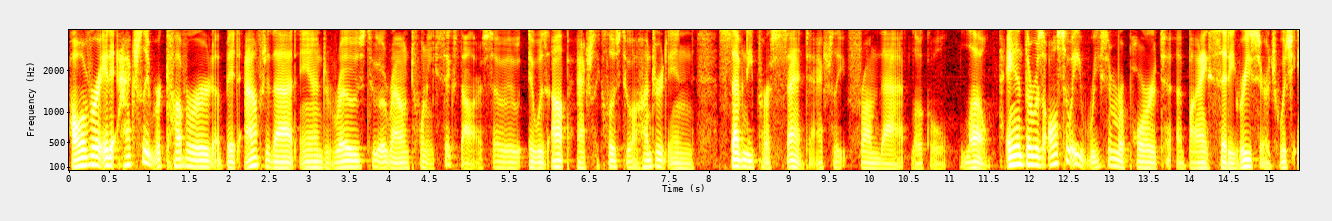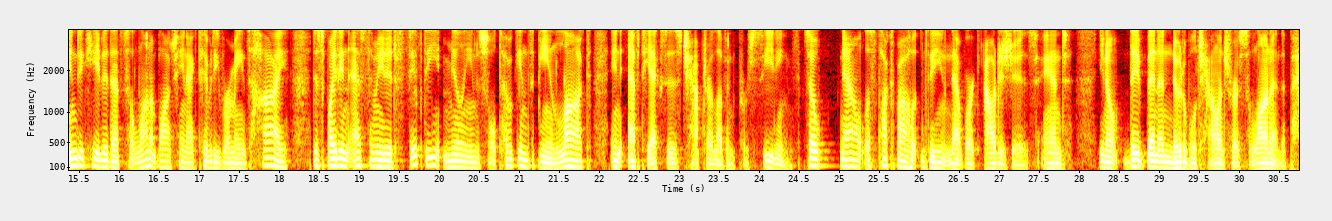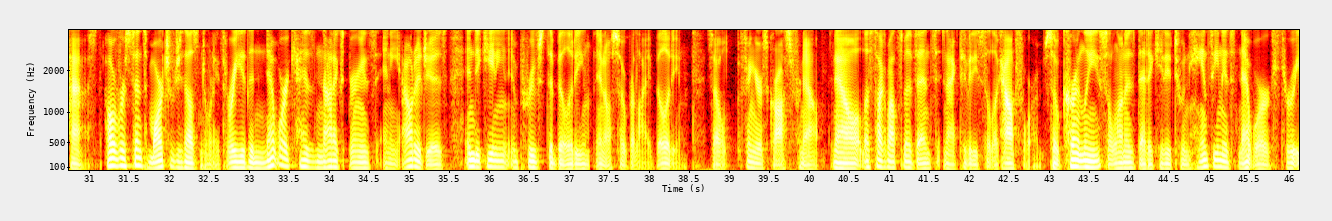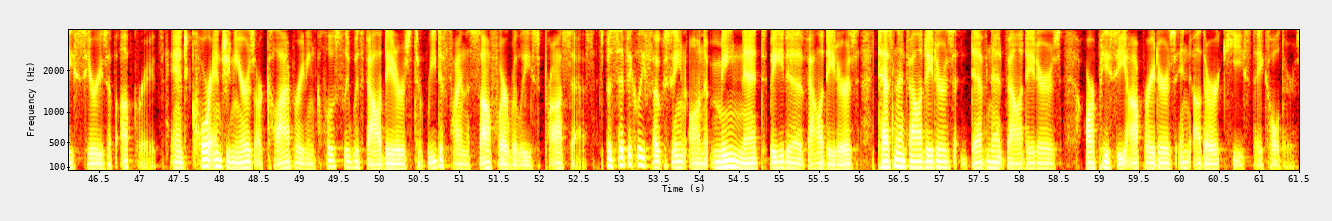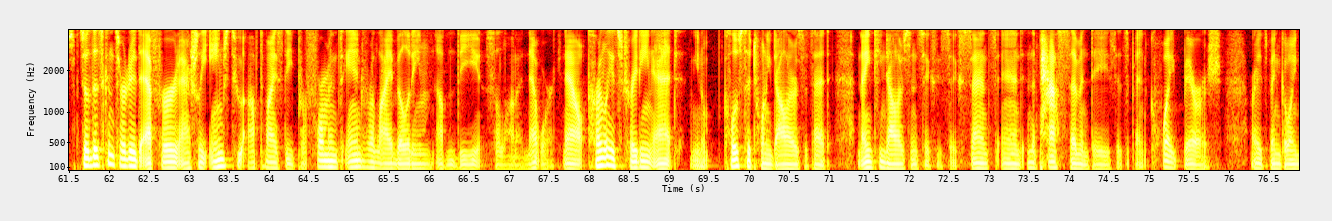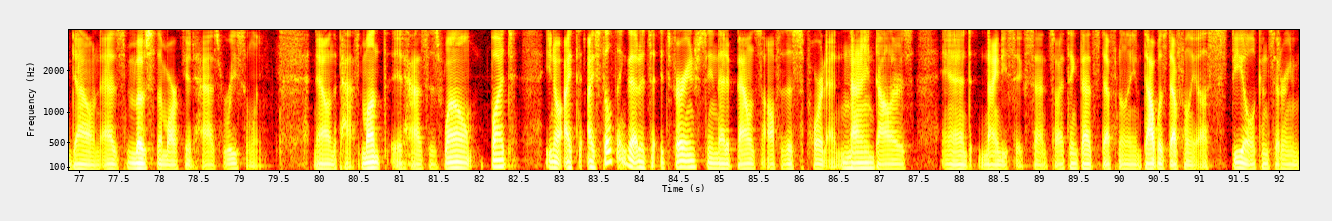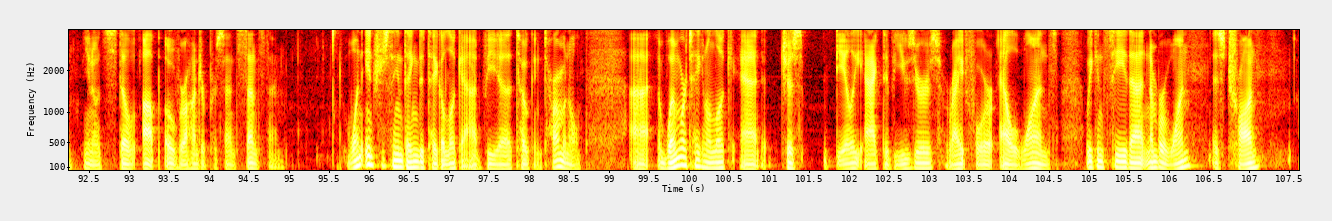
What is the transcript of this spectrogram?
However, it actually recovered a bit after that and rose to around $26. So it was up actually close to 170% actually from that local low. And there was also a recent report by Citi Research which indicated that Solana blockchain activity remains high despite an estimated 50 million SOL tokens being locked in FTX's Chapter 11 proceedings. So now let's talk about the network outages. And, you know, they've been a notable challenge for Solana in the past. However, since March of 2023, the network has not experienced any outages, indicating improved stability and also reliability. So fingers crossed for now. Now let's talk about some events and activities to look out for. So currently, Solana is dedicated to enhancing its network through a series of upgrades, and core engineers are collaborating closely with validators to redefine the software release process, specifically focusing on mainnet beta validators, testnet validators, devnet validators, RPC operators, and other key stakeholders. So, this concerted effort actually aims to optimize the performance and reliability of the Solana network. Now, currently it's trading at, you know, close to $20. It's at $19.66. And in the past seven days, it's been quite bearish, right? It's been going down as most of the market has recently. Now, in the past month, it has as well. But you know, I, th- I still think that it's it's very interesting that it bounced off of this support at nine dollars and ninety six cents. So I think that's definitely that was definitely a steal considering you know it's still up over hundred percent since then. One interesting thing to take a look at via Token Terminal, uh, when we're taking a look at just daily active users, right, for L1s, we can see that number one is Tron.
